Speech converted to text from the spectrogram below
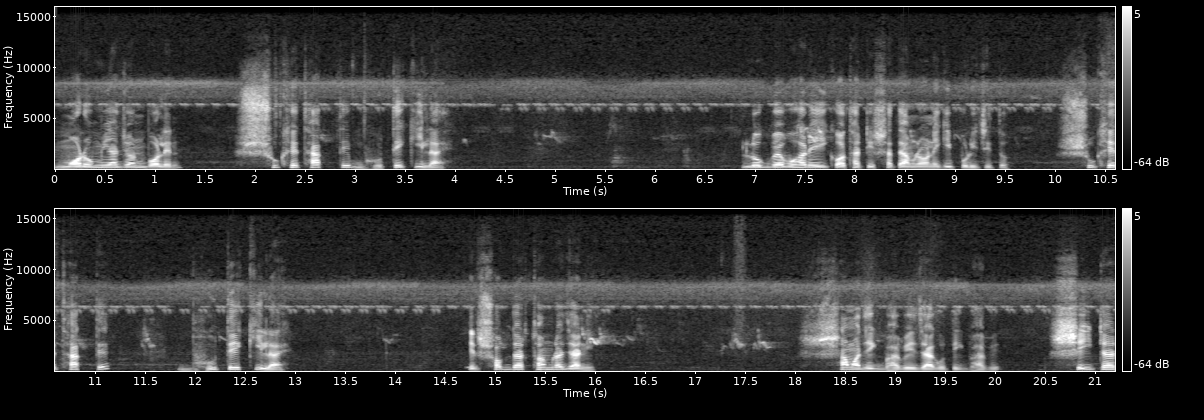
মরমিয়াজন বলেন, সুখে থাকতে ভূতে কিলায়। লোক ব্যবহারে এই কথাটির সাথে আমরা অনেকেই পরিচিত। সুখে থাকতে ভূতে কিলায়। এর শব্দার্থ আমরা জানি। সামাজিকভাবে, জাগতিকভাবে, সেইটার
